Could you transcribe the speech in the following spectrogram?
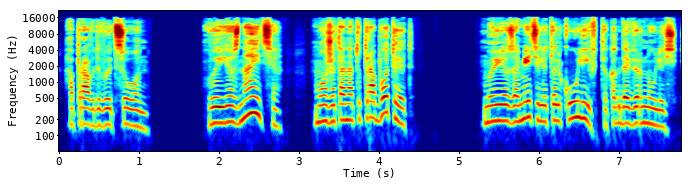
— оправдывается он. «Вы ее знаете? Может, она тут работает?» Мы ее заметили только у лифта, когда вернулись.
